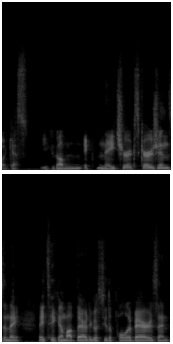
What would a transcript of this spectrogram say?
I guess you could call them nature excursions, and they they take them up there to go see the polar bears, and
